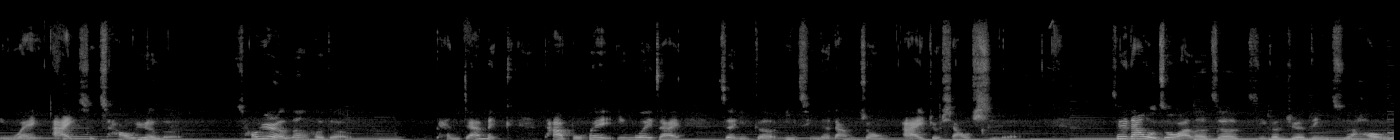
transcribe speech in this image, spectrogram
因为爱是超越了超越了任何的 pandemic，它不会因为在。这一个疫情的当中，爱就消失了。所以当我做完了这几个决定之后呢，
